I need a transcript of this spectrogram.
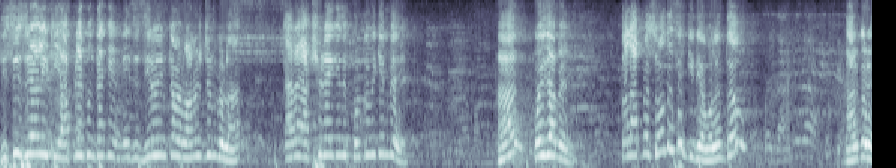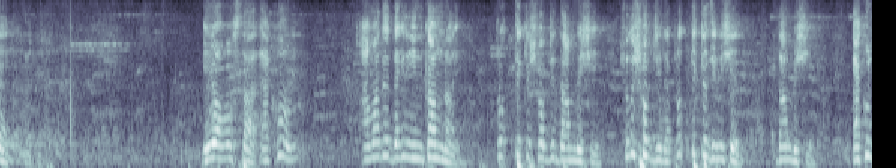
দিস ইজ রিয়ালিটি আপনি এখন দেখেন, এই যে জিরো ইনকামের মানুষজনগুলা এরা একশো টাকা কেজি ফুলকপি কিনবে? হ্যাঁ? কই যাবেন? তাহলে আপনার চলতেছেন কি দিয়া বলেন তো? ধার করে। এই অবস্থা। এখন আমাদের দেখেন ইনকাম নাই। প্রত্যেকটা সবজির দাম বেশি। শুধু সবজি না, প্রত্যেকটা জিনিসের দাম বেশি। এখন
